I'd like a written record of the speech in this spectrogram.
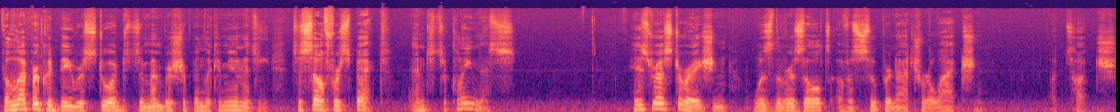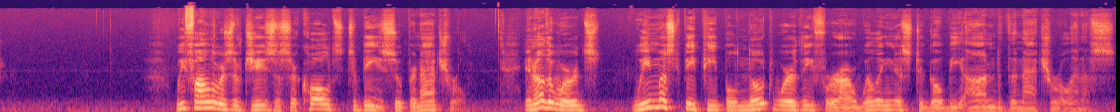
The leper could be restored to membership in the community, to self respect, and to cleanness. His restoration was the result of a supernatural action a touch. We followers of Jesus are called to be supernatural. In other words, we must be people noteworthy for our willingness to go beyond the natural in us.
